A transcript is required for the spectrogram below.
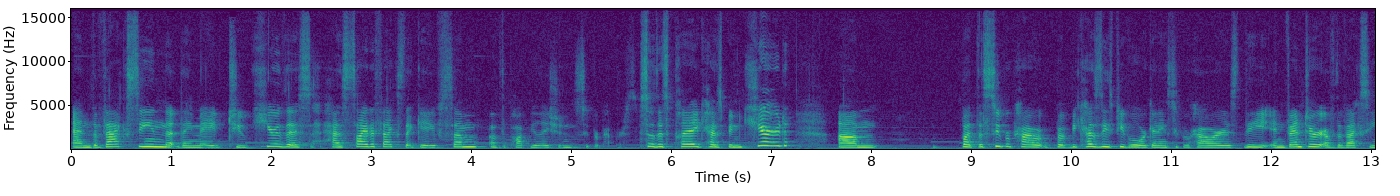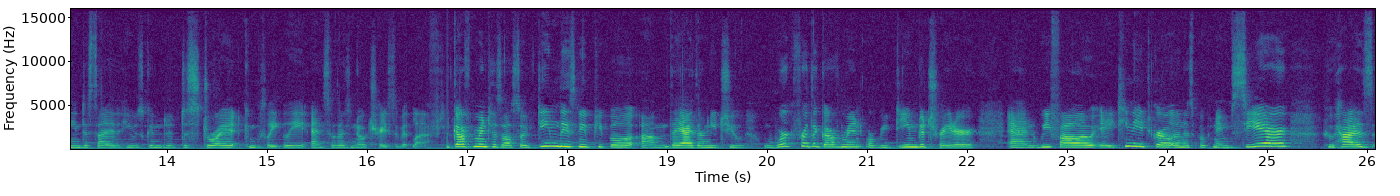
and the vaccine that they made to cure this has side effects that gave some of the population superpowers. So this plague has been cured, um, but the superpower, but because these people were getting superpowers, the inventor of the vaccine decided he was going to destroy it completely, and so there's no trace of it left. The government has also deemed these new people, um, they either need to work for the government or be deemed a traitor, and we follow a teenage girl in this book named Ciere, who has,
